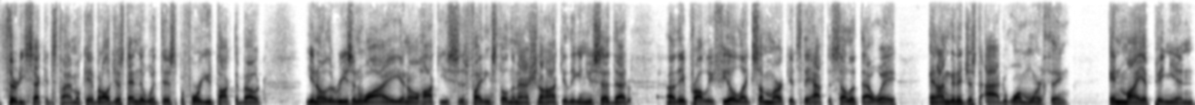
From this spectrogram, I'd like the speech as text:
30 seconds time, okay? But I'll just end it with this. Before you talked about, you know, the reason why, you know, hockey's fighting still in the National Hockey League, and you said that uh, they probably feel like some markets they have to sell it that way. And I'm going to just add one more thing. In my opinion,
